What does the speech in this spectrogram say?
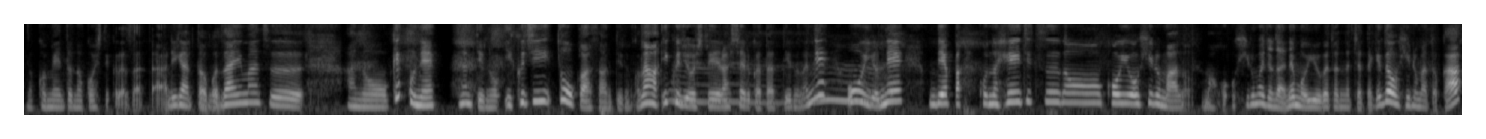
あのコメント残してくださったありがとうございます。あの、結構ね、なんていうの、育児トーカーさんっていうのかな、育児をしていらっしゃる方っていうのがね、多いよね。で、やっぱこの平日のこういうお昼間の、まあ、お昼間じゃないね、もう夕方になっちゃったけど、お昼間とか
